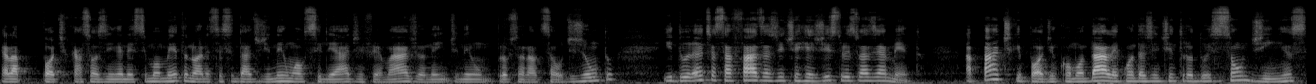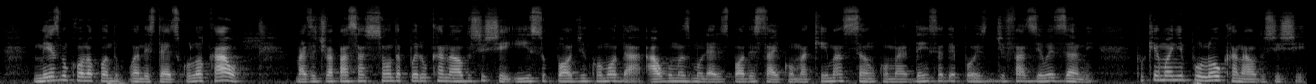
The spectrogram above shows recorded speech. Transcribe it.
Ela pode ficar sozinha nesse momento, não há necessidade de nenhum auxiliar de enfermagem ou nem de nenhum profissional de saúde junto. E durante essa fase a gente registra o esvaziamento. A parte que pode incomodá-la é quando a gente introduz sondinhas, mesmo colocando o anestésico local, mas a gente vai passar sonda por o canal do xixi e isso pode incomodar. Algumas mulheres podem sair com uma queimação, com uma ardência depois de fazer o exame porque manipulou o canal do xixi.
